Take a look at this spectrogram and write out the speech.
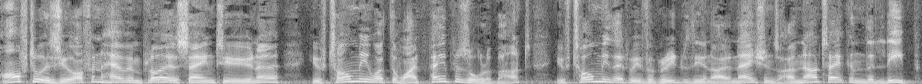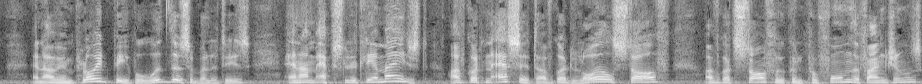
afterwards, you often have employers saying to you, you know, you've told me what the white paper is all about. You've told me that we've agreed with the United Nations. I've now taken the leap and I've employed people with disabilities, and I'm absolutely amazed. I've got an asset. I've got loyal staff. I've got staff who can perform the functions,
